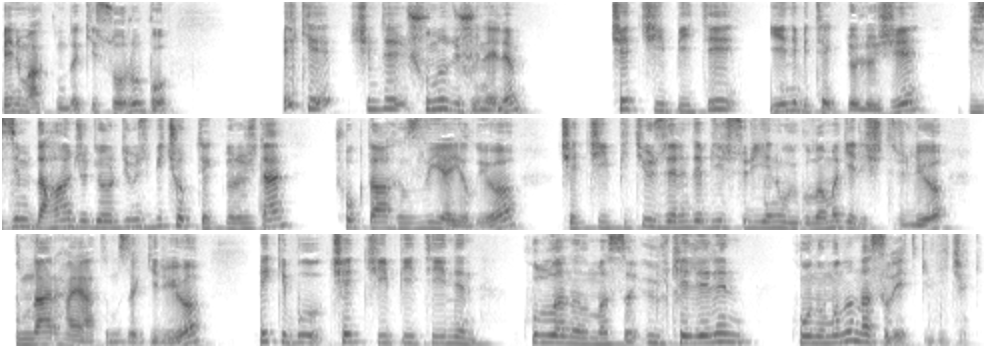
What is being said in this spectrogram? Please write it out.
Benim aklımdaki soru bu. Peki şimdi şunu düşünelim. ChatGPT yeni bir teknoloji. Bizim daha önce gördüğümüz birçok teknolojiden çok daha hızlı yayılıyor. ChatGPT üzerinde bir sürü yeni uygulama geliştiriliyor. Bunlar hayatımıza giriyor. Peki bu ChatGPT'nin kullanılması ülkelerin konumunu nasıl etkileyecek?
